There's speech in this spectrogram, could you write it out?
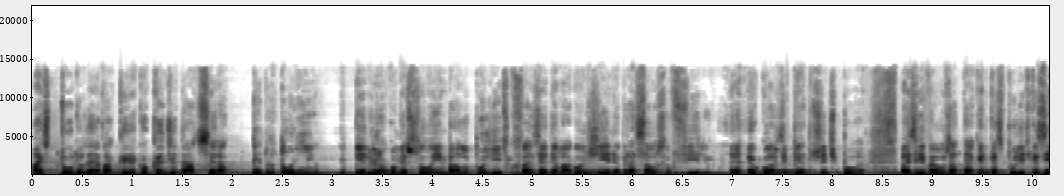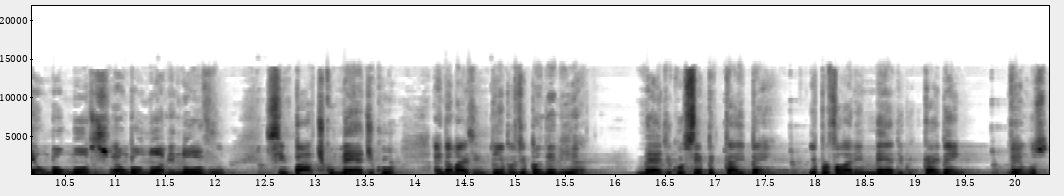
Mas tudo leva a crer que o candidato será Pedro Torinho. E Pedro já começou em embalo político, fazer a demagogia de abraçar o seu filho. Eu gosto de Pedro, gente boa. Mas ele vai usar técnicas políticas. E é um bom moço, é um bom nome, novo, simpático, médico, ainda mais em tempos de pandemia. Médico sempre cai bem. E por falar em médico que cai bem, vemos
